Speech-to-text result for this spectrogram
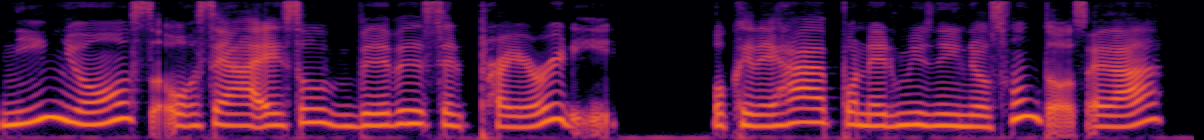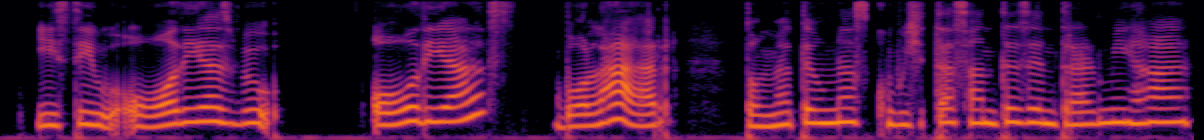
niños, o sea, eso debe de ser priority. O que deja poner mis niños juntos, ¿verdad? Y si odias, odias volar, tómate unas cubitas antes de entrar, mija.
